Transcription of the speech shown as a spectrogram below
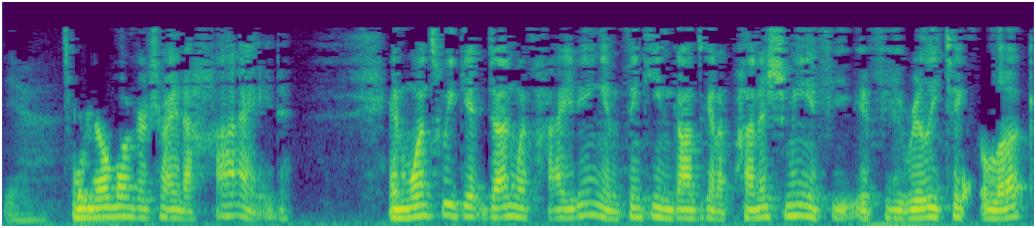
Yeah. We're no longer trying to hide. And once we get done with hiding and thinking God's going to punish me if he if he really takes a look,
